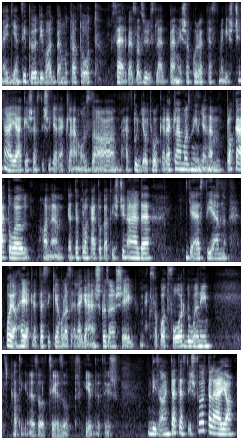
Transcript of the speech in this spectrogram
egy ilyen cipődivat bemutatót szervez az üzletben, és akkor ezt meg is csinálják, és ezt is ugye reklámozza, hát tudja, hogy hol kell reklámozni, ugye nem plakátol, hanem, de plakátokat is csinál, de ugye ezt ilyen olyan helyekre teszik ki, ahol az elegáns közönség meg szokott fordulni. Hát igen, ez a célzott hirdetés. Bizony, tehát ezt is föltalálja,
